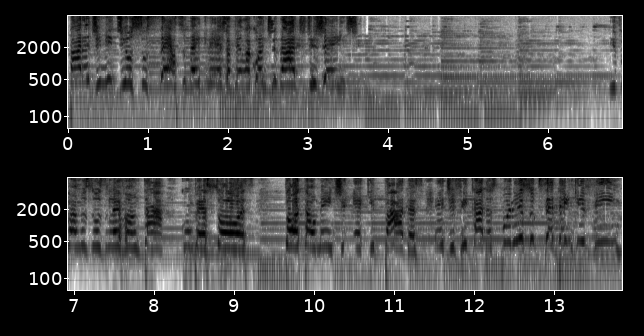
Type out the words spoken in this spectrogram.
Para de medir o sucesso da igreja pela quantidade de gente. E vamos nos levantar com pessoas totalmente equipadas, edificadas. Por isso que você tem que vir.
